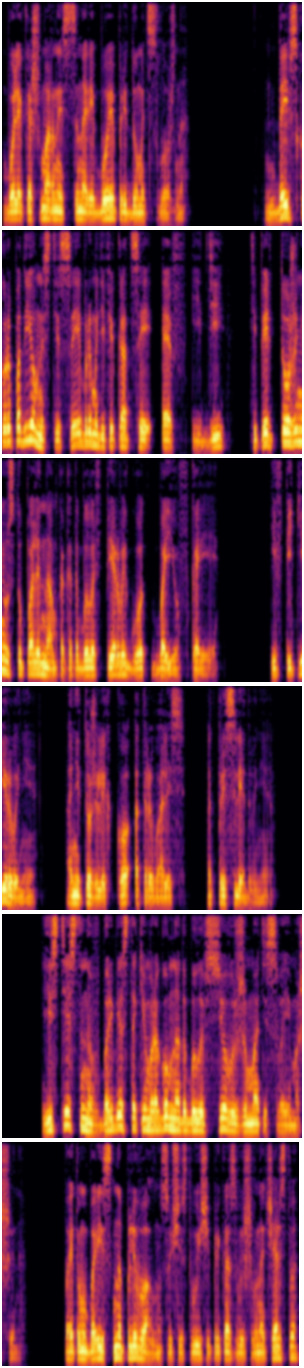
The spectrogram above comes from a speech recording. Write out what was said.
Более кошмарный сценарий боя придумать сложно. Да и в скороподъемности сейбры модификации F и D теперь тоже не уступали нам, как это было в первый год боев в Корее. И в пикировании они тоже легко отрывались от преследования. Естественно, в борьбе с таким врагом надо было все выжимать из своей машины. Поэтому Борис наплевал на существующий приказ высшего начальства,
